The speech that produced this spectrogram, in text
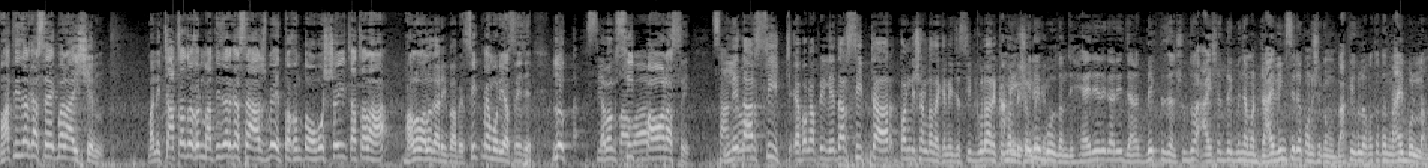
ভাতিজার কাছে একবার আইসেন। মানে চাচা যখন ভাতিজার কাছে আসবে তখন তো অবশ্যই চাচারা ভালো ভালো গাড়ি পাবে। সিট মেমোরি আছে এই যে। লুক এবং সিট পাওয়ার আছে। লেদার সিট এবং আপনি লেদার সিটটার কন্ডিশনটা দেখেন এই যে সিটগুলো আর আমি কন্ডিশন এটাই যে হ্যারিয়ার গাড়ি যারা দেখতে যান শুধু আইসা দেখবেন যে আমার ড্রাইভিং সিটের কন্ডিশন কেমন বাকিগুলো কথা তো নাই বললাম।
